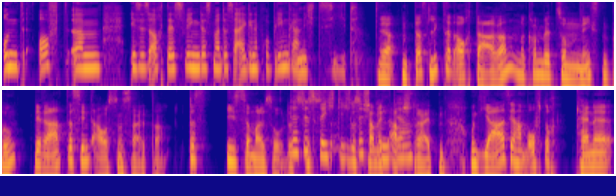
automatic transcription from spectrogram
Und oft ähm, ist es auch deswegen, dass man das eigene Problem gar nicht sieht. Ja, und das liegt halt auch daran, und da kommen wir zum nächsten Punkt, Berater sind Außenseiter. Das ist einmal so. Das, das ist, ist, richtig. Das, das kann man nicht abstreiten. Ja. Und ja, sie haben oft auch keine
